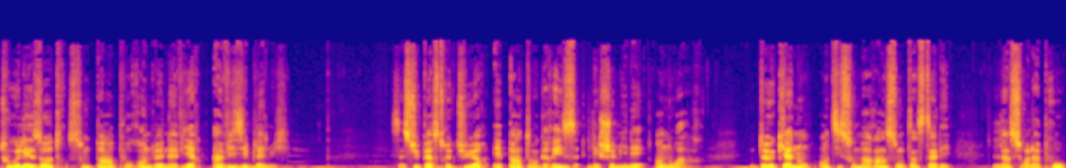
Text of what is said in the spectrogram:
Tous les autres sont peints pour rendre le navire invisible la nuit. Sa superstructure est peinte en grise, les cheminées en noir. Deux canons anti-sous-marins sont installés, l'un sur la proue,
